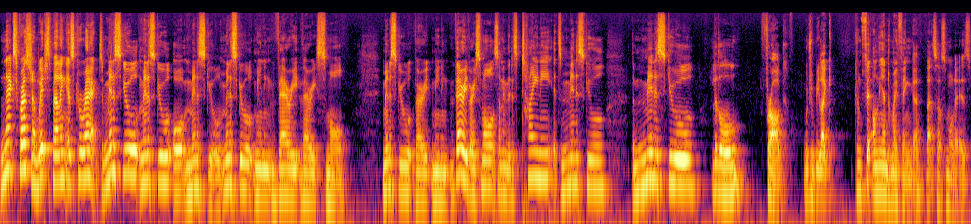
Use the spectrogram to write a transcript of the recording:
Next question, which spelling is correct? Minuscule, minuscule, or minuscule? Minuscule meaning very, very small. Minuscule, very meaning very, very small, something that is tiny, it's minuscule. The minuscule little frog, which would be like, can fit on the end of my finger. That's how small it is.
